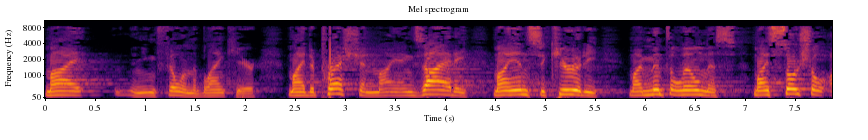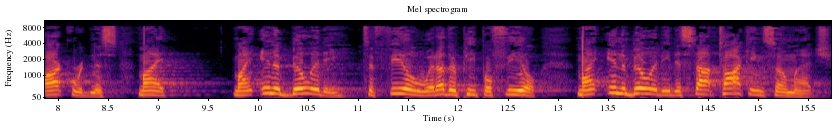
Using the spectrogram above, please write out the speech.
My, and you can fill in the blank here, my depression, my anxiety, my insecurity, my mental illness, my social awkwardness, my, my inability to feel what other people feel, my inability to stop talking so much,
